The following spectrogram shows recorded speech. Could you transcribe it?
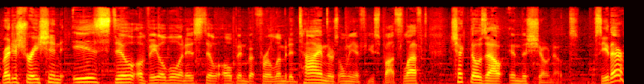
Registration is still available and is still open, but for a limited time, there's only a few spots left. Check those out in the show notes. We'll see you there.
